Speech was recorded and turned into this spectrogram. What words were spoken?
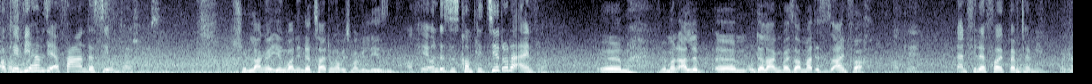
okay, wie haben Sie erfahren, dass Sie umtauschen müssen? Schon lange, irgendwann in der Zeitung habe ich es mal gelesen. Okay, und ist es kompliziert oder einfach? Ähm, wenn man alle ähm, Unterlagen beisammen hat, ist es einfach. Okay, dann viel Erfolg beim Termin. Danke.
